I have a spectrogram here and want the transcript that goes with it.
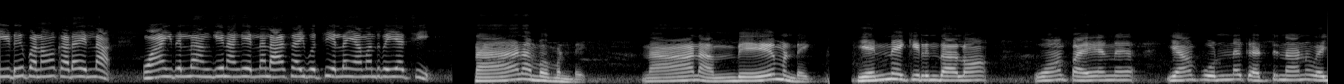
வீடு பணம் கடை எல்லாம். வா இதெல்லாம் அங்கேயே நாங்க எல்லாம் லாஸ் ஆகி போச்சு எல்லாம் ஏமாந்து போயாச்சு. நான் நம்ப மாட்டேன் நான் நம்பே மண்டை. என்னைக்கு இருந்தாலும் உன் பையனு என் பொண்ணை கட்டுனான்னு வை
